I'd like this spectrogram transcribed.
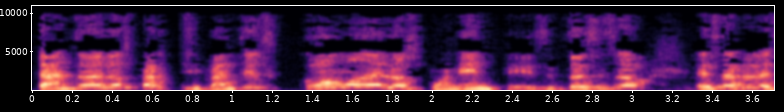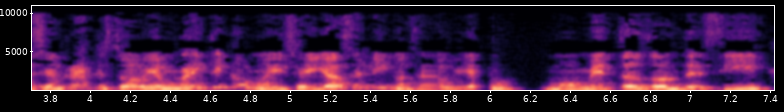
tanto de los participantes como de los ponentes. Entonces, eso, esa relación creo que estuvo bien bonita y como dice Jocelyn, o sea, había momentos donde sí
